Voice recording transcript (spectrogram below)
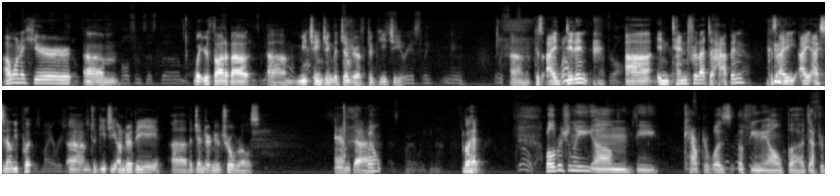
I want to hear um, what your thought about um, me changing the gender of Togichi. Because I didn't uh, intend for that to happen. Because I, I accidentally put um, Togichi under the uh, the gender neutral roles. And uh, Well, go ahead. Well, originally, um, the character was a female, but after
